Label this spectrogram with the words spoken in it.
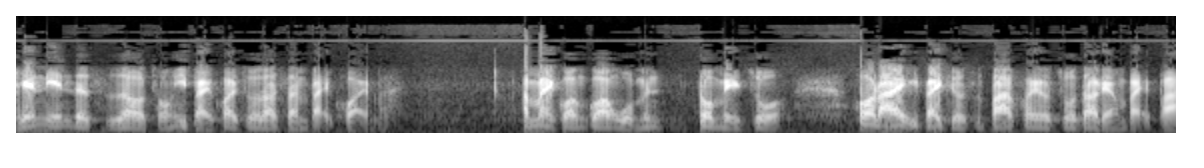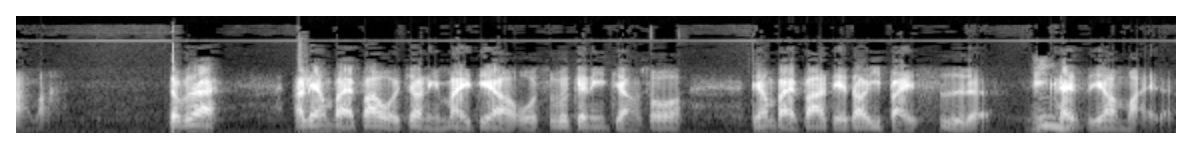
前年的时候从一百块做到三百块嘛，他卖光光，我们都没做。后来一百九十八块又做到两百八嘛，对不对？啊，两百八我叫你卖掉，我是不是跟你讲说两百八跌到一百四了，你开始要买了？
